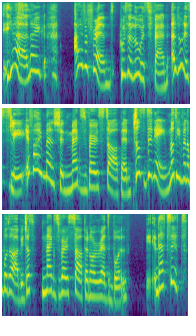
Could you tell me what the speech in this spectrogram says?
Yeah, like I have a friend who's a Lewis fan, and honestly, if I mention Max Verstappen, just the name, not even Abu Dhabi, just Max Verstappen or Red Bull, that's it.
